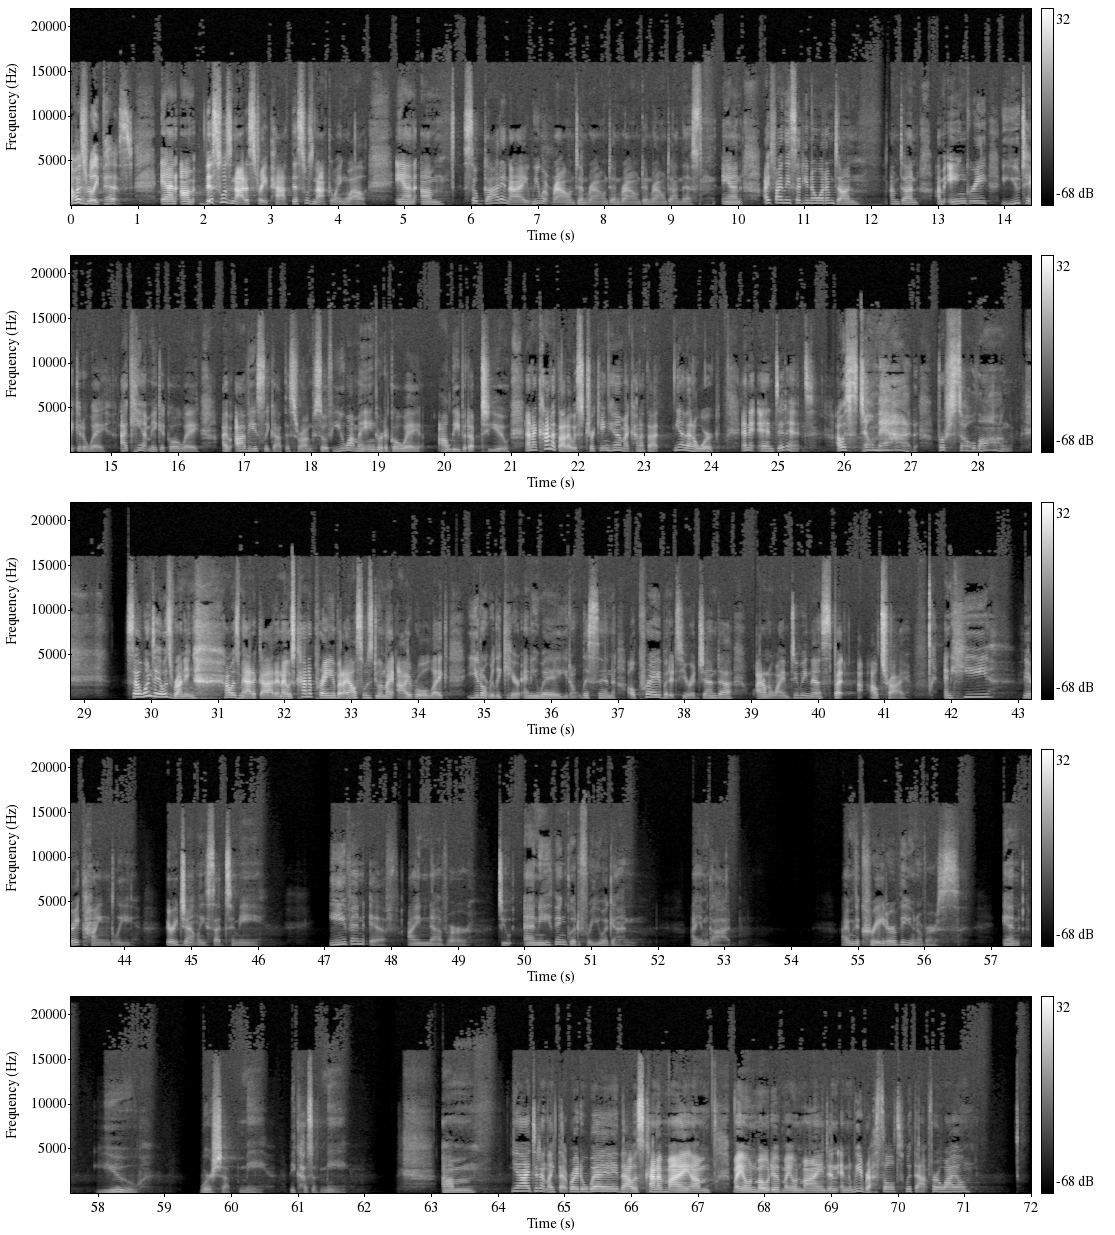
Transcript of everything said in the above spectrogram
I was really pissed. And um, this was not a straight path. This was not going well. And um, so God and I, we went round and round and round and round on this. And I finally said, you know what, I'm done. I'm done. I'm angry. You take it away. I can't make it go away. I've obviously got this wrong. So if you want my anger to go away, I'll leave it up to you. And I kind of thought I was tricking him. I kind of thought, yeah, that'll work. And it, and it didn't. I was still mad for so long. So one day I was running. I was mad at God and I was kind of praying, but I also was doing my eye roll like, you don't really care anyway. You don't listen. I'll pray, but it's your agenda. I don't know why I'm doing this, but I'll try. And he very kindly, very gently said to me, Even if I never do anything good for you again, I am God. I am the creator of the universe, and you worship me because of me. Um, yeah, I didn't like that right away. That was kind of my, um, my own motive, my own mind, and, and we wrestled with that for a while.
